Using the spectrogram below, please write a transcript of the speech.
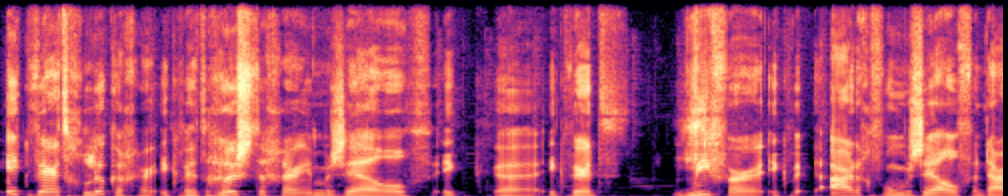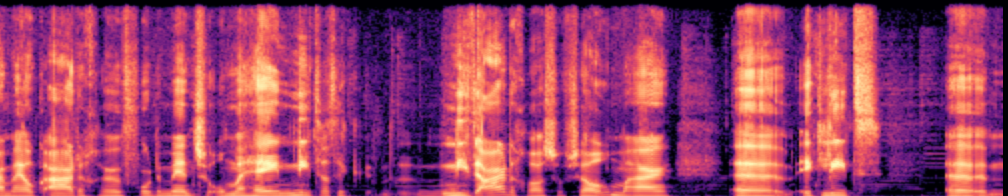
ik werd gelukkiger. Ik werd rustiger in mezelf. Ik, ik werd liever, ik aardiger voor mezelf en daarmee ook aardiger voor de mensen om me heen. Niet dat ik niet aardig was of zo, maar eh, ik liet. eh, ehm,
